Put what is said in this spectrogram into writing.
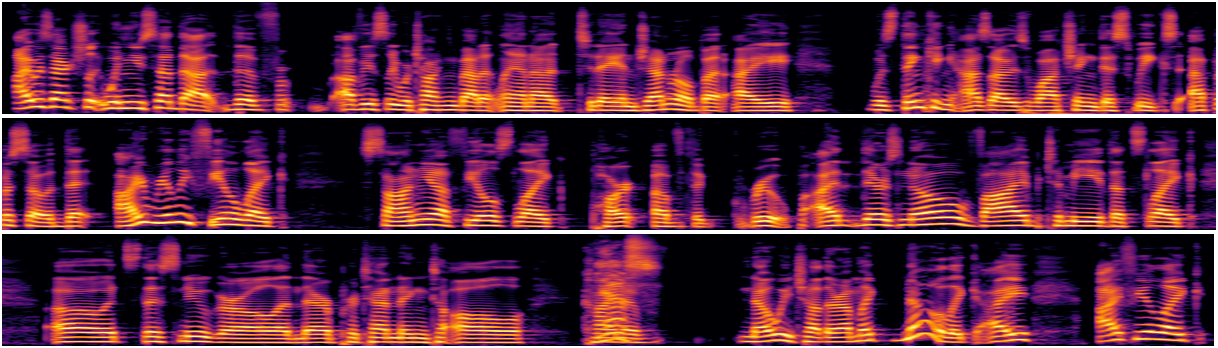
I was actually when you said that the obviously we're talking about Atlanta today in general, but I was thinking as I was watching this week's episode that I really feel like Sanya feels like part of the group. I there's no vibe to me that's like, oh, it's this new girl and they're pretending to all kind Yes. of know each other. I'm like, no, like I I feel like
